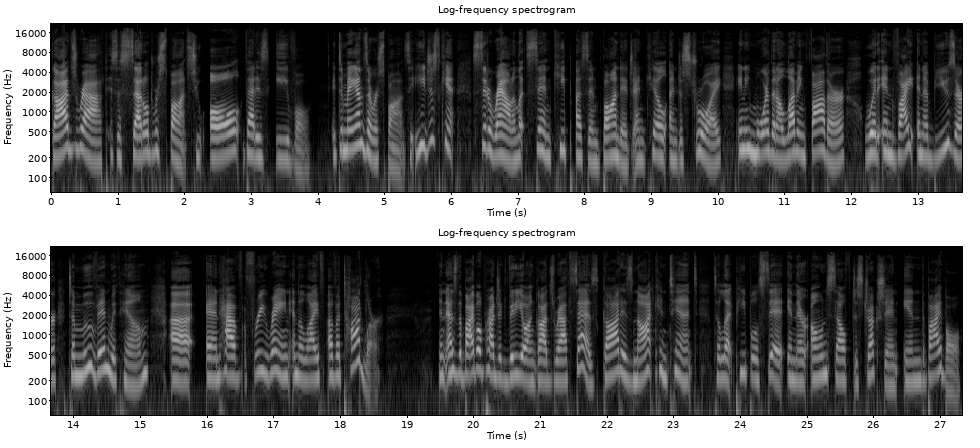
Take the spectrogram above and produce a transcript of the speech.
God's wrath is a settled response to all that is evil. It demands a response. He just can't sit around and let sin keep us in bondage and kill and destroy any more than a loving father would invite an abuser to move in with him uh, and have free reign in the life of a toddler. And as the Bible Project video on God's wrath says, God is not content to let people sit in their own self destruction in the Bible.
